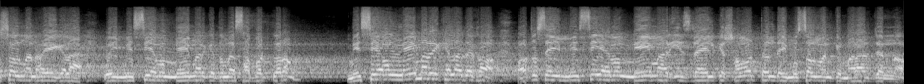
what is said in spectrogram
মুসলমান হয়ে গেলা, ওই মেসি এবং নেইমারকে তোমরা সাপোর্ট করো? মেসি এবং নেইমারের খেলা দেখো। অথচ এই মেসি এবং নেইমার ইসরায়েলকে সমর্থন দেয় মুসলমানকে মারার জন্য।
